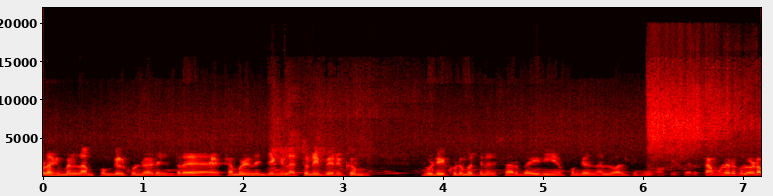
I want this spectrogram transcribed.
உலகமெல்லாம் பொங்கல் கொண்டாடுகின்ற தமிழ் நெஞ்சங்கள் அத்துணை பேருக்கும் என்னுடைய குடும்பத்தினர் சார்பாக இனிய பொங்கல் நல்வாழ்த்துக்கள். Okay sir. தமிழர்களோட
